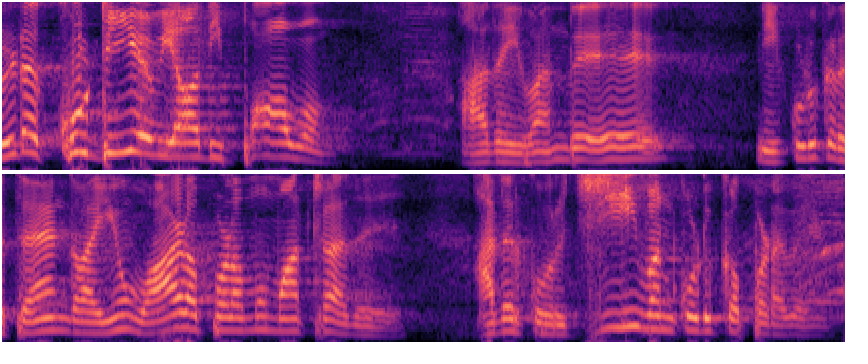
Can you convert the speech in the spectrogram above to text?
விட கொடிய வியாதி பாவம். அதை வந்து நீ கொடுக்குற தேங்காயும் வாழைப்பழமும் மாற்றாது. அதற்கு ஒரு ஜீவன் கொடுக்கப்பட வேண்டும்.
